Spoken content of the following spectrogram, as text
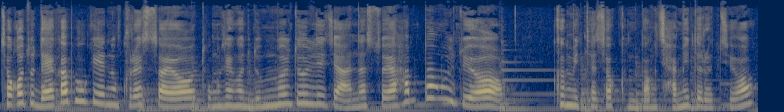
적어도 내가 보기에는 그랬어요. 동생은 눈물도 흘리지 않았어요. 한 방울도요. 그 밑에서 금방 잠이 들었지요.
